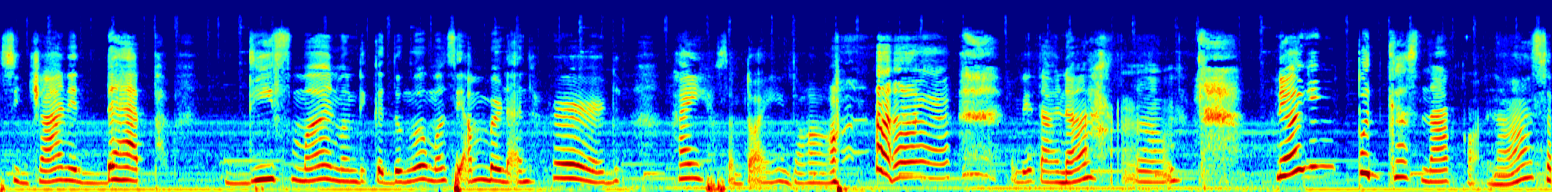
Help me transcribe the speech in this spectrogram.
si Janet Depp, Deef man, mang di kadungog, mang si Amber na unheard. Hi, samto ay, da. Bita na. Um, podcast na ako, no? Sa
